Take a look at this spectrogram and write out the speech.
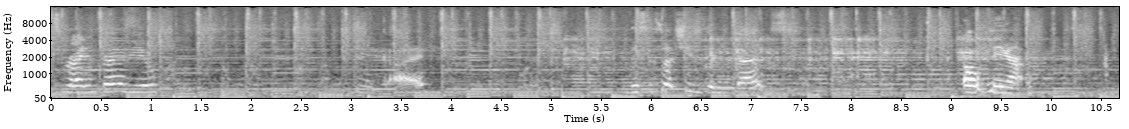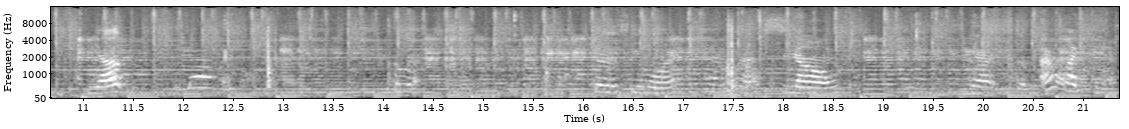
It's right in front of you. Oh my god. This is what she's getting, guys. Oh, yeah. Yep. Correct. There's a few more. And the rest. No. Yeah. I don't like peanut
